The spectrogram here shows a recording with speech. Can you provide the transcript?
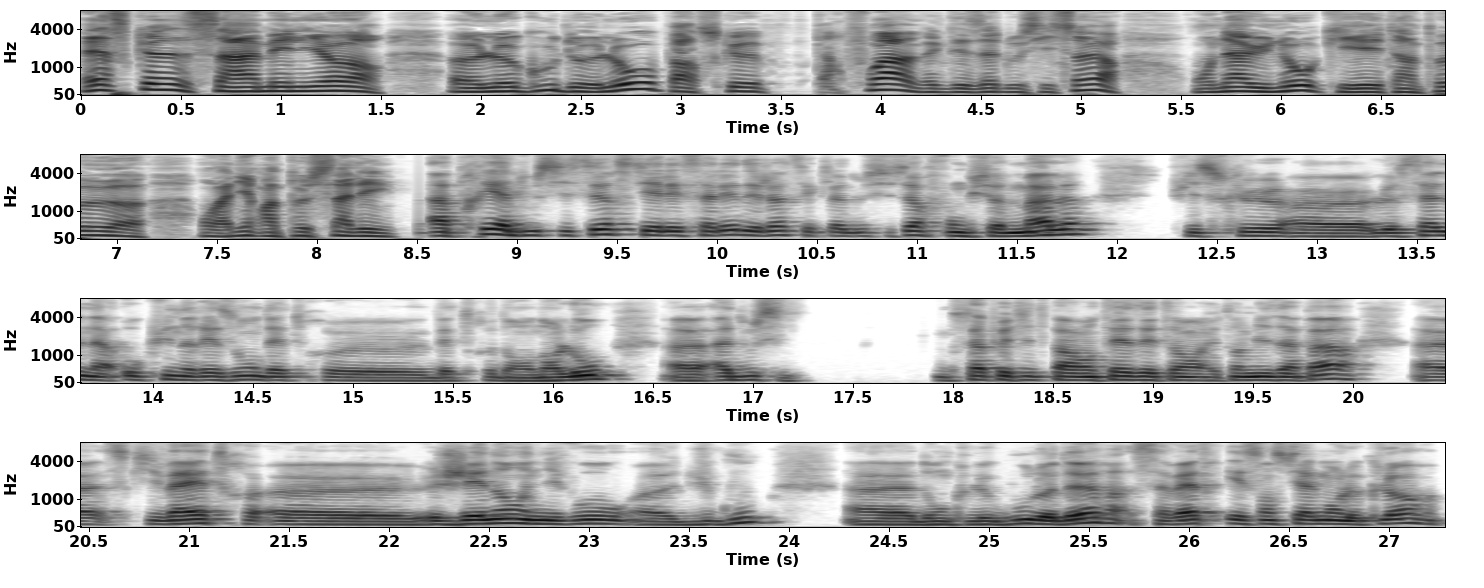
Est-ce que ça améliore le goût de l'eau? Parce que parfois, avec des adoucisseurs, on a une eau qui est un peu, euh, on va dire, un peu salée. Après, adoucisseur, si elle est salée, déjà, c'est que l'adoucisseur fonctionne mal, puisque euh, le sel n'a aucune raison d'être euh, d'être dans, dans l'eau adoucie. Donc ça, petite parenthèse étant, mise à part, ce qui va être gênant au niveau du goût, donc le goût, l'odeur, ça va être essentiellement le chlore,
